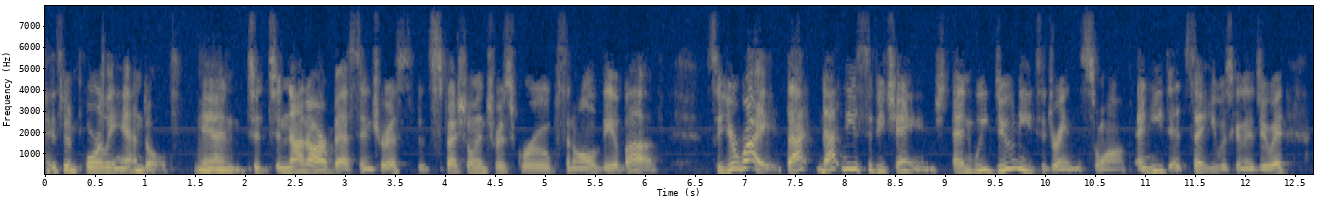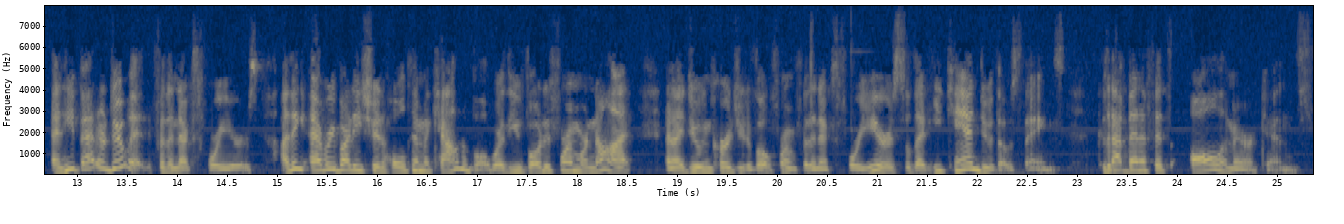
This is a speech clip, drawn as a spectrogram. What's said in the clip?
it's been poorly handled and to, to not our best interest. It's special interest groups and all of the above. So you're right. That that needs to be changed, and we do need to drain the swamp. And he did say he was going to do it, and he better do it for the next four years. I think everybody should hold him accountable, whether you voted for him or not. And I do encourage you to vote for him for the next four years, so that he can do those things, because that benefits all Americans.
